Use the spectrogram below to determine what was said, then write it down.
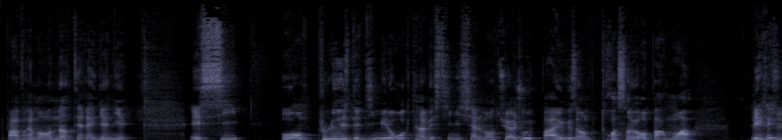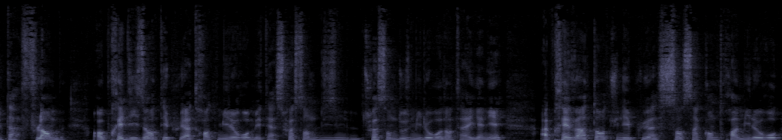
je parle vraiment en intérêt gagné. Et si, en plus des 10 000 euros que tu as investi initialement, tu ajoutes par exemple 300 euros par mois, les résultats flambent. En prédisant, tu n'es plus à 30 000 euros, mais tu es à 72 000 euros d'intérêt gagné. Après 20 ans, tu n'es plus à 153 000 euros,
